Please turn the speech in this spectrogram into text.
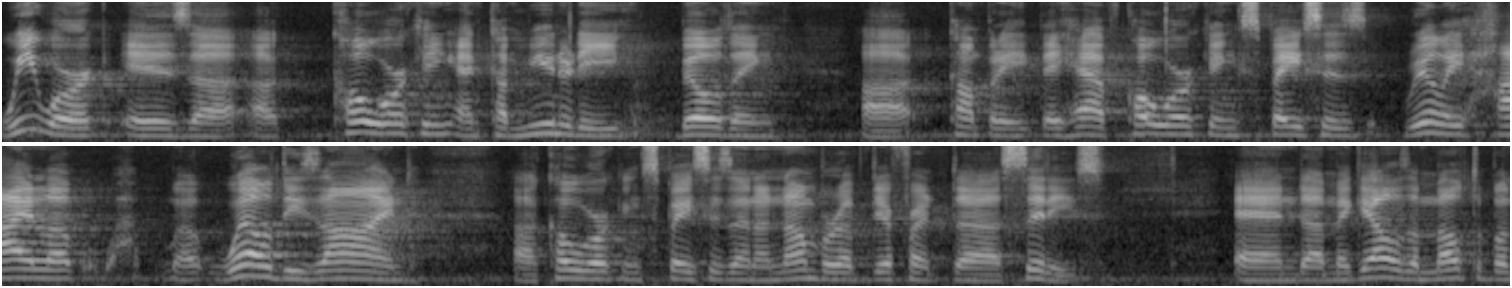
Uh, WeWork is a, a co working and community building uh, company. They have co working spaces, really high level, well designed uh, co working spaces in a number of different uh, cities. And uh, Miguel is a multiple,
